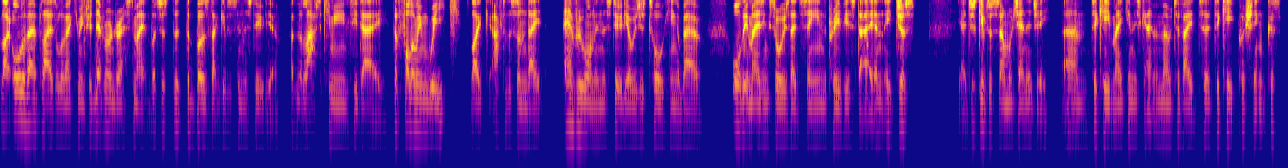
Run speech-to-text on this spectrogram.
like all of our players, all of our community should never underestimate but just the, the buzz that gives us in the studio. And the last community day, the following week, like after the Sunday, everyone in the studio was just talking about all the amazing stories they'd seen the previous day. And it just, yeah, it just gives us so much energy um, to keep making this game and motivate to, to keep pushing because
